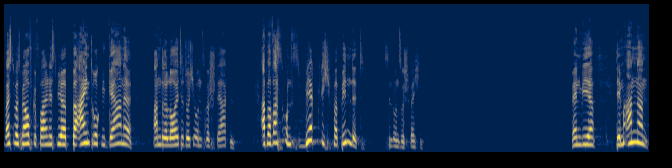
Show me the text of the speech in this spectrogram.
weißt du, was mir aufgefallen ist? Wir beeindrucken gerne andere Leute durch unsere Stärken. Aber was uns wirklich verbindet, sind unsere Schwächen. Wenn wir dem anderen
